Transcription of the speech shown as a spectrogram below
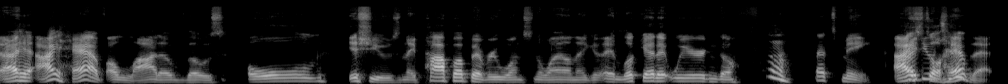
I I have a lot of those old issues and they pop up every once in a while and I go, I look at it weird and go, hmm, that's me. I, I still have that.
